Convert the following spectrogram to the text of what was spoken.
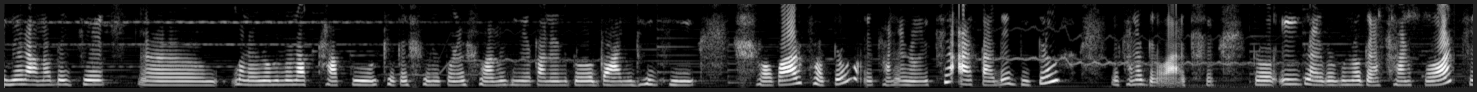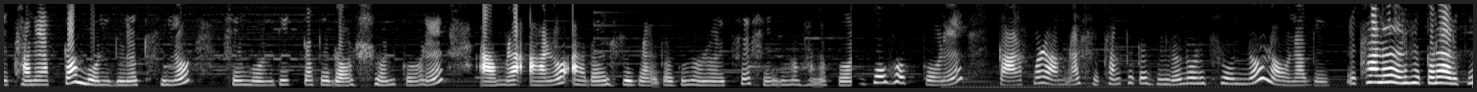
ইভেন আমাদের যে মানে রবীন্দ্রনাথ ঠাকুর থেকে শুরু করে স্বামী বিবেকানন্দ, গান্ধীজি সবার ফটো এখানে রয়েছে আর তাদের ডিটেলস এখানে দেওয়া আছে। তো এই জায়গাগুলো দেখার পর সেখানে একটা মন্দিরও ছিল। সেই মন্দিরটাকে দর্শন করে আমরা আরও আদার্স যে জায়গাগুলো রয়েছে সেগুলো ভালো করে উপভোগ করে তারপর আমরা সেখান থেকে বেরোনোর জন্য রওনা দিই। এখানে এর ভেতরে আর কি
